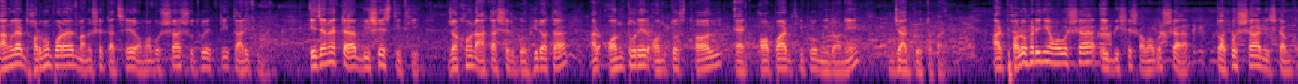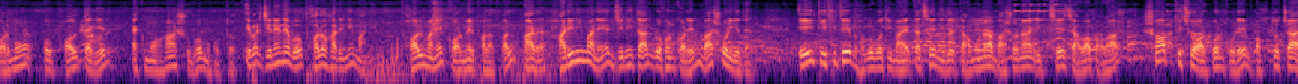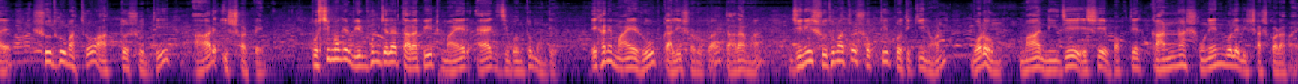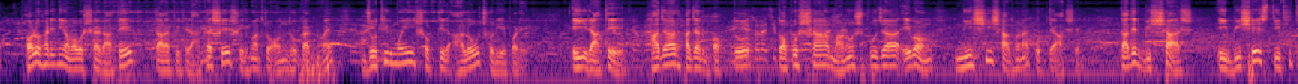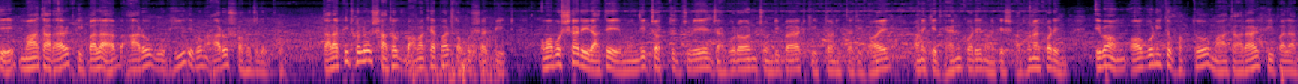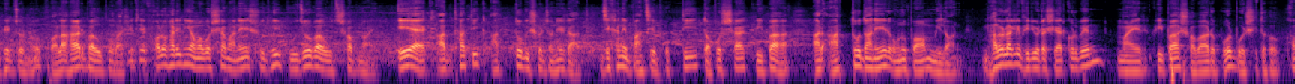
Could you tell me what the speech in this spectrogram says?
বাংলার ধর্মপরায়ণ মানুষের কাছে অমাবস্যা শুধু একটি তারিখ নয় এ যেন একটা বিশেষ তিথি যখন আকাশের গভীরতা আর অন্তরের অন্তঃস্থল এক অপার্থিব মিলনে জাগ্রত হয়। আর ফলহারিণী অমাবস্যা এই বিশেষ অমাবস্যা তপস্যা নিষ্কাম কর্ম ও ফল ত্যাগের এক মহা শুভ মুহূর্ত। এবার জেনে নেব ফলহারিণী মানে। ফল মানে কর্মের ফলাফল আর হারিণী মানে যিনি তা গ্রহণ করেন বা সরিয়ে দেন। এই তিথিতে ভগবতী মায়ের কাছে নিজের কামনা, বাসনা, ইচ্ছে, চাওয়া পাওয়া সব কিছু অর্পণ করে ভক্ত চায় শুধুমাত্র আত্মশুদ্ধি আর ঈশ্বর প্রেম পশ্চিমবঙ্গের বীরভূম জেলার তারাপীঠ মায়ের এক জীবন্ত মন্দির। এখানে মায়ের রূপ কালী স্বরূপা তারা মা যিনি শুধুমাত্র শক্তির প্রতীকী নন বরং মা নিজে এসে ভক্তের কান্না শোনেন বলে বিশ্বাস করা হয়। ফলহারিণী অমাবস্যার রাতে তারাপীঠের আকাশে শুধুমাত্র অন্ধকার নয়, জ্যোতির্ময়ী শক্তির আলো ছড়িয়ে পড়ে। এই রাতে হাজার হাজার ভক্ত তপস্যা, মানস পূজা এবং নিশি সাধনা করতে আসেন। তাদের বিশ্বাস, এই বিশেষ তিথিতে মা তারার কৃপালাভ আরও গভীর এবং আরও সহজলভ্য। তারাপীঠ হল সাধক বামাখ্যাপার তপস্যার পীঠ। অমাবস্যার এই রাতে মন্দির চত্বর জুড়ে জাগরণ, চণ্ডীপাঠ, কীর্তন ইত্যাদি হয়। অনেকে ধ্যান করেন, অনেকে সাধনা করেন এবং অগণিত ভক্ত মা তারার কৃপা লাভের জন্য ফলাহার বা উপবাস। এতে ফলহারিণী অমাবস্যা মানে শুধুই পুজো বা উৎসব নয়, এ এক আধ্যাত্মিক আত্মবিসর্জনের রাত, যেখানে বাঁচে ভক্তি, তপস্যা, কৃপা আর আত্মদানের অনুপম মিলন। ভালো লাগলে ভিডিওটা শেয়ার করবেন। মায়ের কৃপা সবার ওপর বর্ষিত হোক।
